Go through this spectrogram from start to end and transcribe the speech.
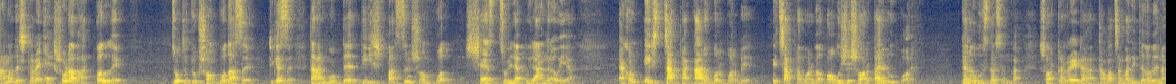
বাংলাদেশটারে একশোটা ভাগ করলে যতটুকু সম্পদ আছে, ঠিক আছে? তার মধ্যে তিরিশ পার্সেন্ট সম্পদ শেষ জৈলা কুইরা আংরা হইয়া। এখন এই চাপটা কার উপর পড়বে? এই চাপটা পড়বে অবশ্যই সরকারের উপর। কেন বুঝতেছেন না? সরকারের এটা ধামাচাপা দিতে হবে না।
